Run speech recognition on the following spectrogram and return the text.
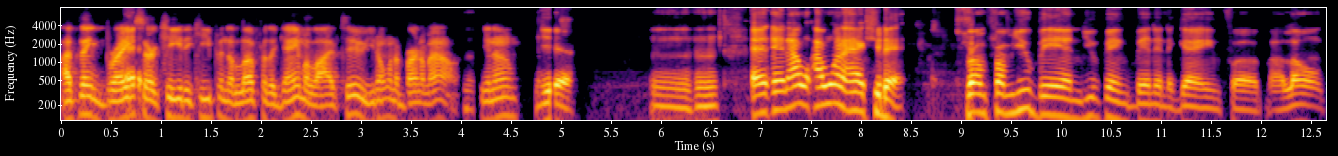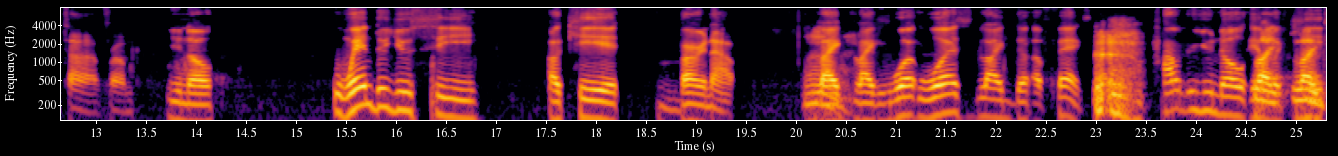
I think breaks are key to keeping the love for the game alive too. You don't want to burn them out, you know. Yeah. Mm-hmm. And and I I want to ask you that from from you being you've been been in the game for a long time. From you know, when do you see a kid burn out? Mm. Like like what was like the effects? How do you know like like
